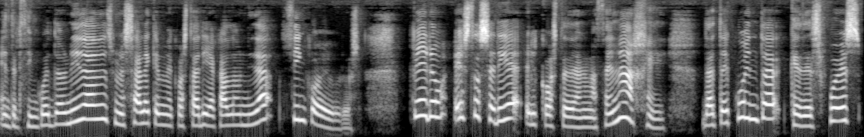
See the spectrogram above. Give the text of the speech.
entre 50 unidades me sale que me costaría cada unidad 5 euros. Pero esto sería el coste de almacenaje. Date cuenta que después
